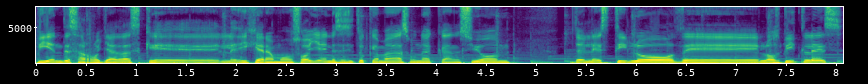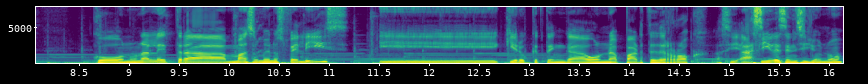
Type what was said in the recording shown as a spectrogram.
bien desarrolladas que le dijéramos, oye, necesito que me hagas una canción del estilo de los Beatles con una letra más o menos feliz y quiero que tenga una parte de rock, así, así de sencillo, ¿no?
